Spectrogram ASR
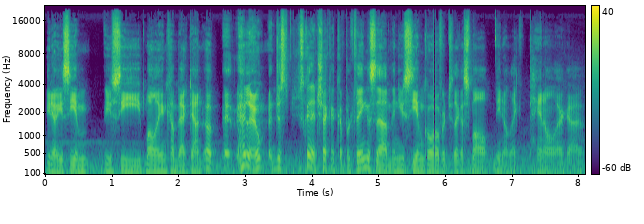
you know, you see him. You see Mulligan come back down. Oh, uh, hello. I'm just just gonna check a couple things. Um, and you see him go over to like a small, you know, like panel, like a,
